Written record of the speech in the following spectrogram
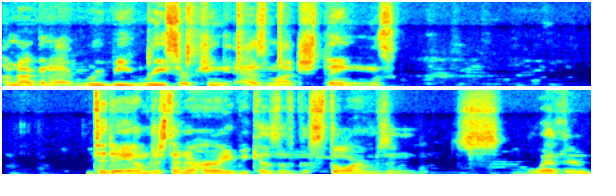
I'm not going to be researching as much things today I'm just in a hurry because of the storms and weather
